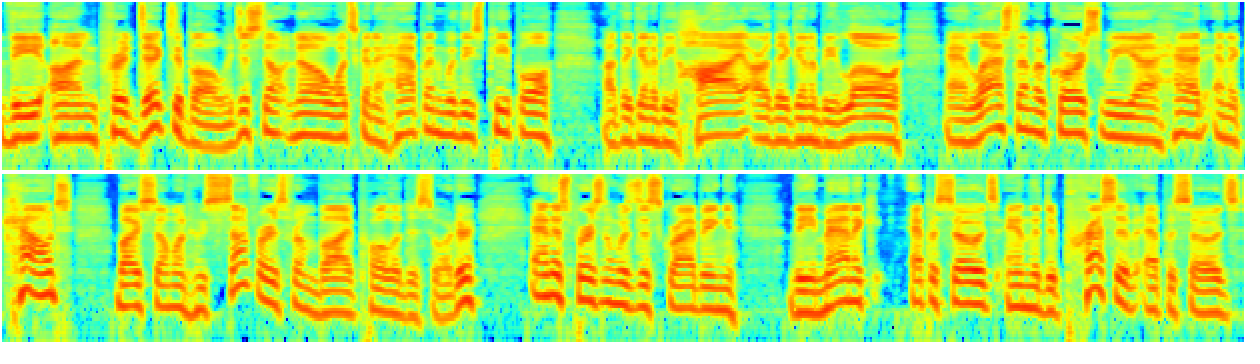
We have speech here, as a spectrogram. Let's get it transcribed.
the unpredictable. We just don't know what's going to happen with these people. Are they going to be high? Are they going to be low? And last time, of course, we uh, had an account by someone who suffers from bipolar disorder. And this person was describing the manic episodes and the depressive episodes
